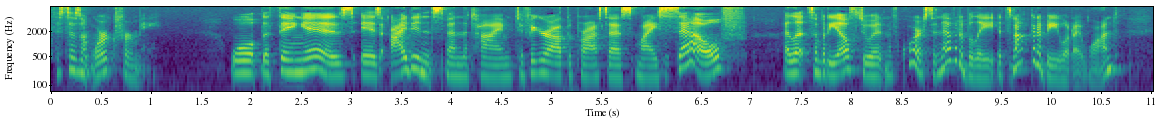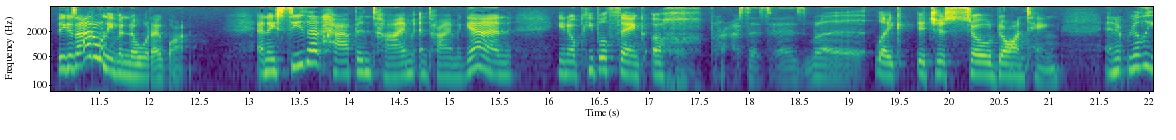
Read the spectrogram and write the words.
this doesn't work for me. Well, the thing is, is I didn't spend the time to figure out the process myself. I let somebody else do it, and of course, inevitably, it's not going to be what I want because I don't even know what I want. And I see that happen time and time again. You know, people think, ugh, processes, blah. like it's just so daunting. And it really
